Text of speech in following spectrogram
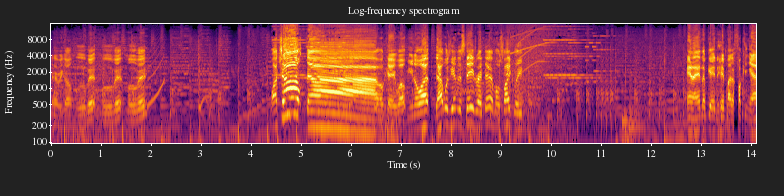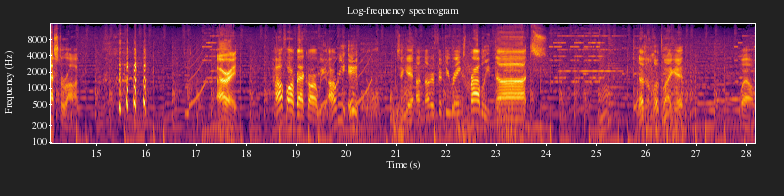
There we go. Move it, move it, move it. Watch out! Ah, okay, well, you know what? That was the end of the stage right there, most likely. And I end up getting hit by the fucking Asteron. Alright. How far back are we? Are we able to get another 50 rings? Probably not. Doesn't look like it. Well,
